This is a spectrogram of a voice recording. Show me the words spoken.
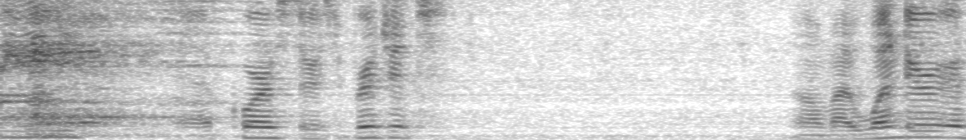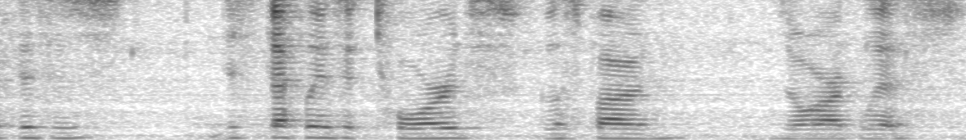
And of course, there's Brigette. Um, I wonder if this is. This definitely isn't towards Gliscon Zoroark list.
